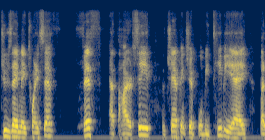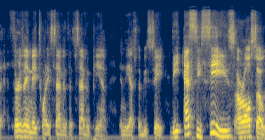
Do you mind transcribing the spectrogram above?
Tuesday, May 26th, 5th at the higher seed. The championship will be TBA, but Thursday, May 27th at 7 p.m in the SWC. The SECs are also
